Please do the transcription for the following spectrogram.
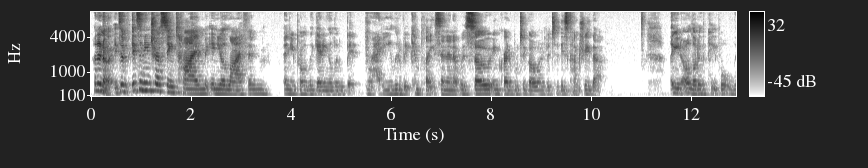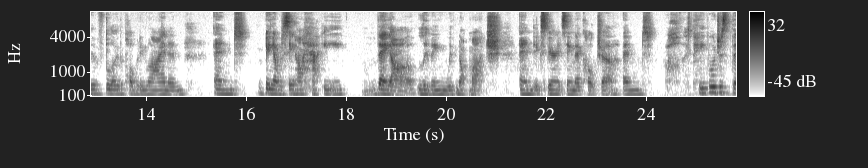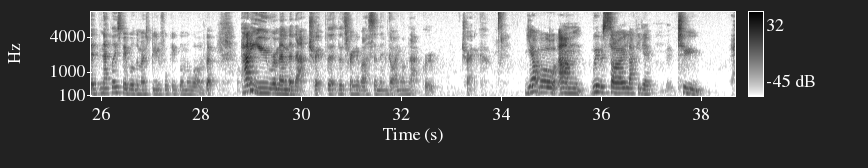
I don't know. It's a it's an interesting time in your life, and and you're probably getting a little bit bratty, a little bit complacent, and it was so incredible to go over to this country that you know a lot of the people live below the poverty line and and being able to see how happy they are living with not much and experiencing their culture and oh, those people just the Nepalese people are the most beautiful people in the world. But how do you remember that trip the, the three of us and then going on that group trek? Yeah well um, we were so lucky to to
